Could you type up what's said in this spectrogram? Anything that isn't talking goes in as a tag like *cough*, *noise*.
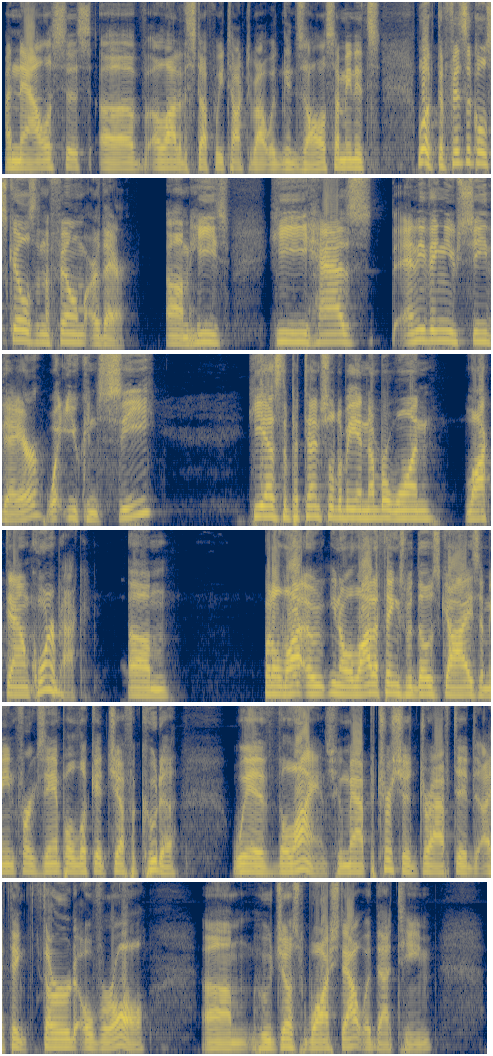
analysis of a lot of the stuff we talked about with Gonzalez. I mean, it's look, the physical skills in the film are there. Um, he's he has anything you see there, what you can see. He has the potential to be a number one lockdown cornerback. Um, but a lot, of, you know, a lot of things with those guys. I mean, for example, look at Jeff Okudah with the Lions, who Matt Patricia drafted, I think, third overall, um, who just washed out with that team.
